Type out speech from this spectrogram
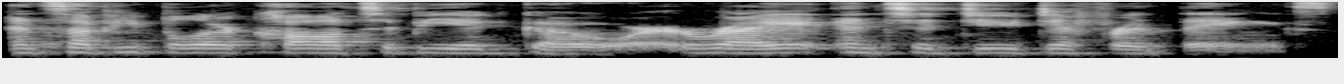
And some people are called to be a goer, right? And to do different things.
